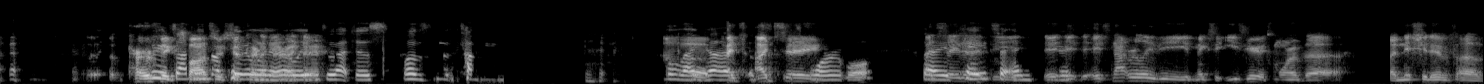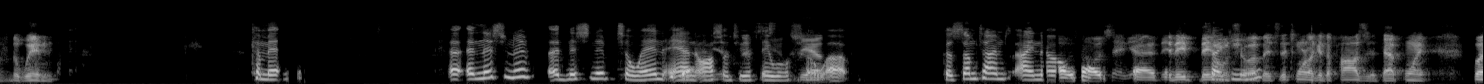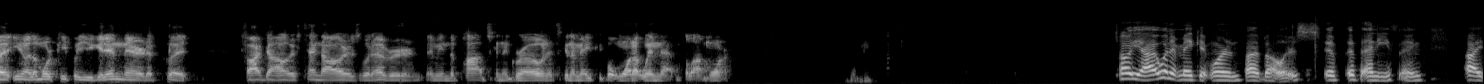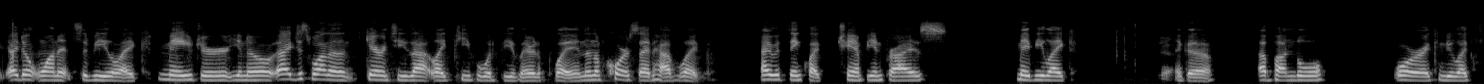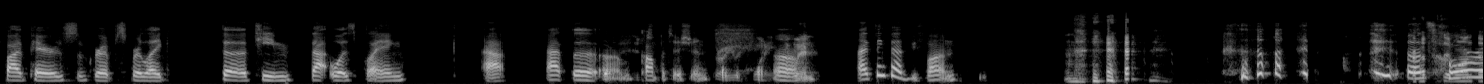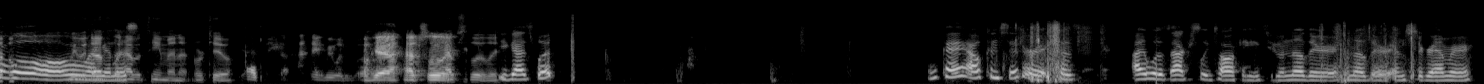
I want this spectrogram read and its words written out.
we were perfect talking about sponsorship pay to win right earlier, there. so that just was the time. Oh my Uh, god, I'd- it's I'd say- horrible. I'd say that the, it, it, it's not really the it makes it easier. It's more of the initiative of the win. commit uh, initiative initiative to win and also to if they will show Yeah. up because sometimes i know Oh, so I was saying, yeah, they they, they don't show up. It's it's more like a deposit at that point. But you know, the more people you get in there to put five dollars, ten dollars, whatever, I mean, the pot's going to grow and it's going to make people want to win that a lot more. Oh yeah i wouldn't make it more than five dollars if if anything. I i don't want it to be like major you know? I just want to guarantee that like people would be there to play. And then of course i'd have like i would think like champion prize maybe like Yeah. like a a bundle or i can do like five pairs of grips for like the team that was playing at at the um, competition. Throw you a twenty, Um, i think that'd be fun that's Hopefully one horrible we oh would my definitely goodness have a team in it or two. I think we would. Yeah, absolutely. Absolutely. You guys would? Okay, I'll consider it because I was actually talking to another another Instagrammer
